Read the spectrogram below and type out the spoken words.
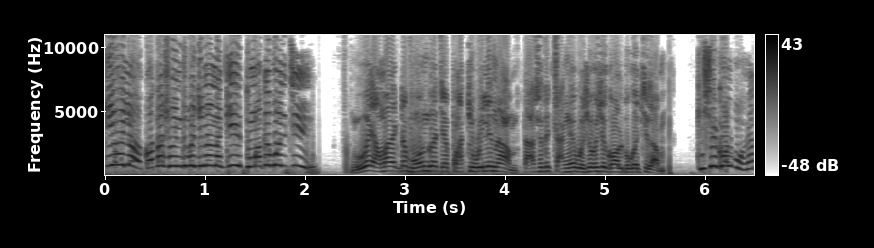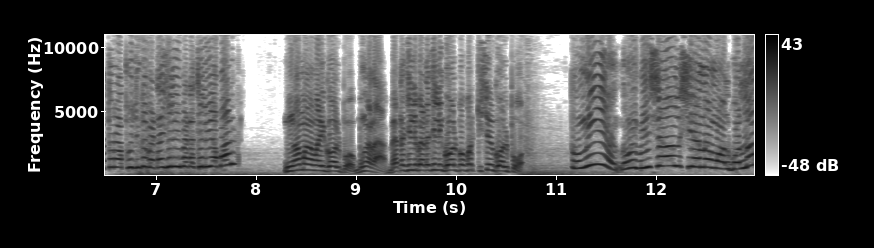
কি হলো? কথা শুনতে পেয়েছ না নাকি? তোমাকে বলছি। ওই, আমার একটা বন্ধু আছে পাঁচু বলে নাম। তার সাথে চাঙে বসে বসে গল্প করছিলাম। কিসের গল্প? এত রাত পর্যন্ত বেটা না মা আমার গল্প, বুড়া বেটা ছিলি বেটা ছিলি গল্প আবার কিসের গল্প? তুমি? তুমি বিশাল শিয়ানা মাল বলো।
